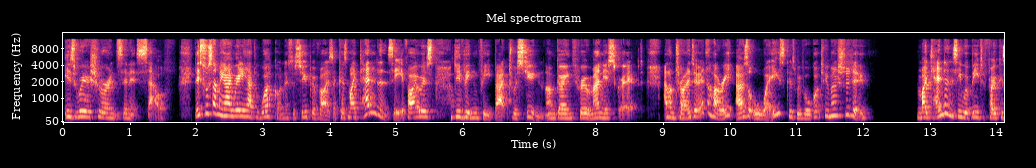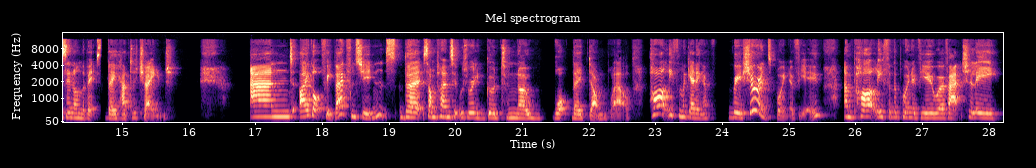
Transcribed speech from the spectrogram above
is reassurance in itself. This was something I really had to work on as a supervisor because my tendency, if I was giving feedback to a student, I'm going through a manuscript and I'm trying to do it in a hurry, as always, because we've all got too much to do my tendency would be to focus in on the bits they had to change. And I got feedback from students that sometimes it was really good to know what they'd done well, partly from a getting a reassurance point of view, and partly from the point of view of actually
